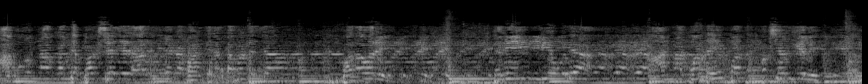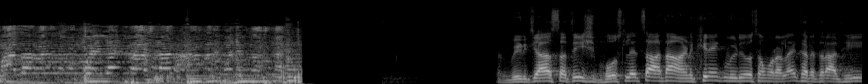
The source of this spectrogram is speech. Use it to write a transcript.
आपण ना कोणत्या पक्षाचे राजकीय का भारतीय जनता पदावर. आहे तरी मी उद्या अण्णा कोणत्याही पक्षात गेले तर माझा पहिला असणार असणार. तर बीडच्या सतीश भोसलेचा आता आणखीन एक व्हिडिओ समोर आलाय. खरं तर आधी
